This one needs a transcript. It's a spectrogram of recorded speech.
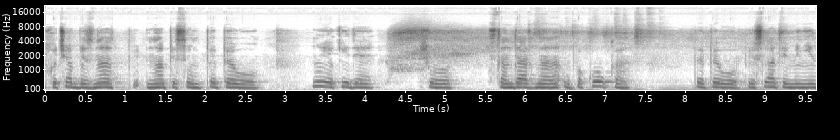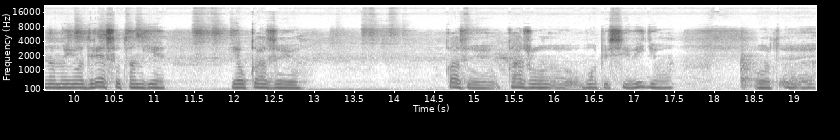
хоча б з написом ППО. Ну, як іде, що стандартна упаковка ППО, прислати мені на мою адресу, там є, я вказую. Вказую, вкажу в описі відео. От, е,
